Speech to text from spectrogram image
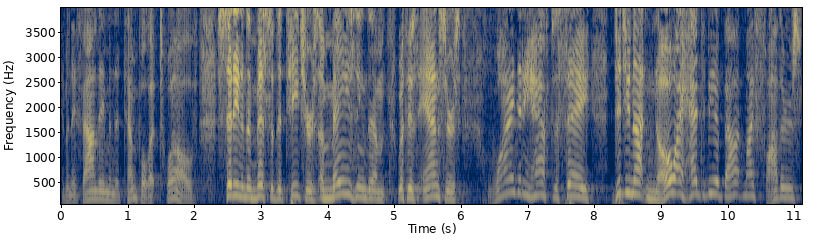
And when they found him in the temple at 12, sitting in the midst of the teachers, amazing them with his answers, why did he have to say, Did you not know I had to be about my father's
